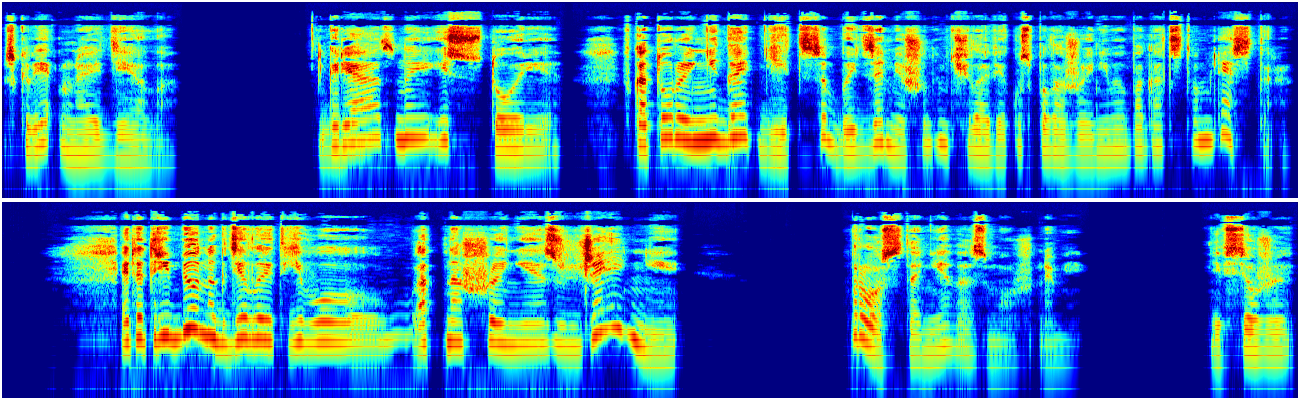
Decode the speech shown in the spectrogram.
Скверное дело. Грязная история, в которой не годится быть замешанным человеку с положением и богатством Лестера. Этот ребенок делает его отношения с Дженни просто невозможными. И все же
